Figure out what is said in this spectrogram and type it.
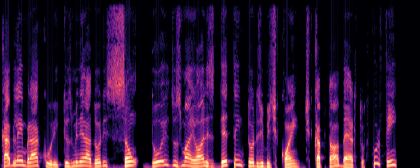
Cabe lembrar, Curi, que os mineradores são dois dos maiores detentores de Bitcoin de capital aberto. Por fim,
